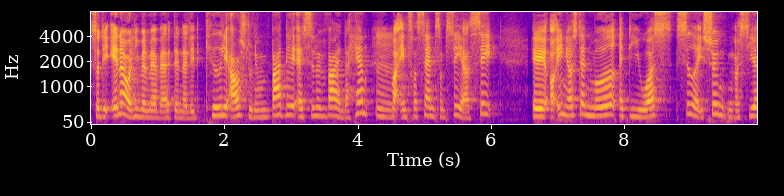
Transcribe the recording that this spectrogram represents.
Så det ender jo alligevel med at være den der lidt kedelige afslutning, men bare det, at selve vejen derhen mm. var interessant som ser at se. Øh, og egentlig også den måde, at de jo også sidder i synken og siger,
